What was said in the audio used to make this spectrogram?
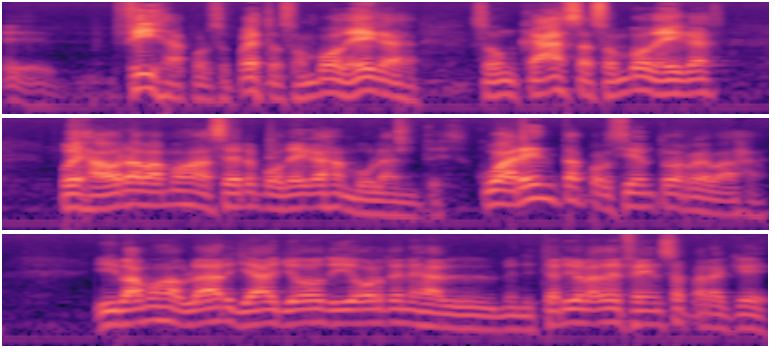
eh, fijas, por supuesto, son bodegas, son casas, son bodegas, pues ahora vamos a hacer bodegas ambulantes. 40% de rebaja. Y vamos a hablar, ya yo di órdenes al Ministerio de la Defensa para que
